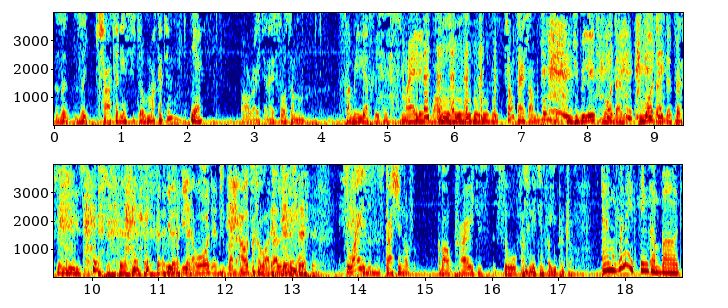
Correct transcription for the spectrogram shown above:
Is it, is it Chartered Institute of Marketing? Yes. All right, and I saw some familiar faces smiling. Sometimes some people jubilate more than more than the person who is who is being awarded. But I'll talk about that later. So, why is this discussion of about priorities so fascinating for you, Petra? Um, when I think about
